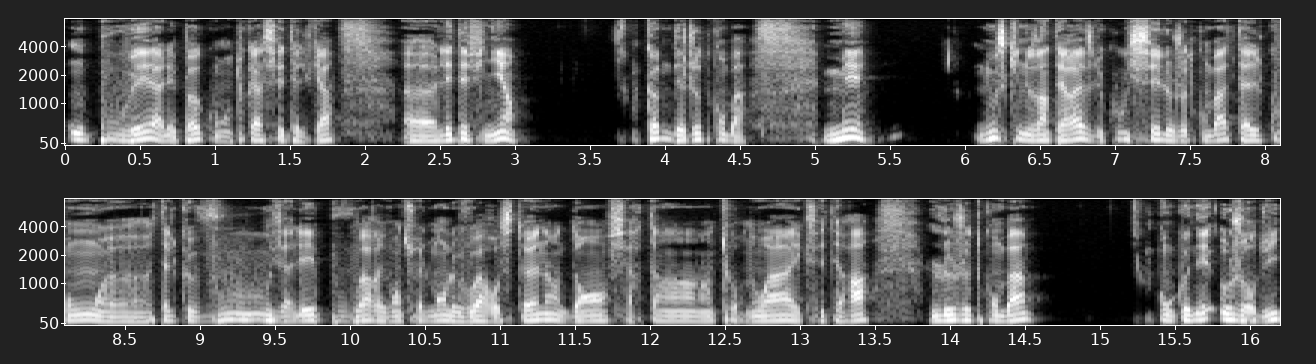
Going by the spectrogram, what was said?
On, pouvait à l'époque, ou en tout cas c'était le cas, les définir comme des jeux de combat. Mais nous, ce qui nous intéresse, du coup, c'est le jeu de combat tel qu'on, tel que vous allez pouvoir éventuellement le voir au stun dans certains tournois, etc. Le jeu de combat qu'on connaît aujourd'hui.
